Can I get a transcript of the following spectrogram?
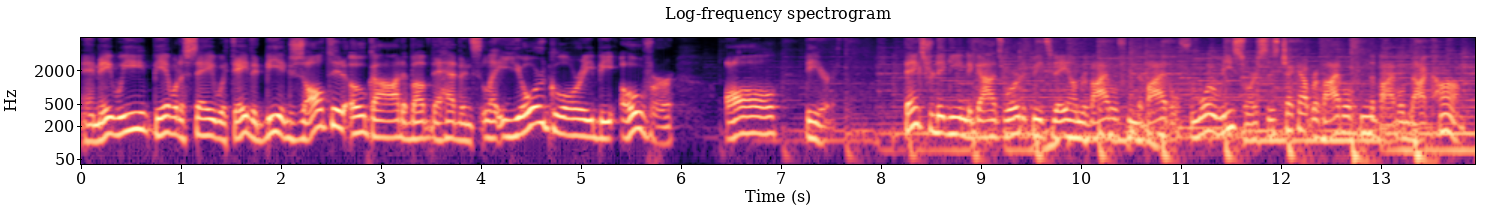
And may we be able to say with David, Be exalted, O God, above the heavens. Let your glory be over all the earth. Thanks for digging into God's Word with me today on Revival from the Bible. For more resources, check out revivalfromthebible.com.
